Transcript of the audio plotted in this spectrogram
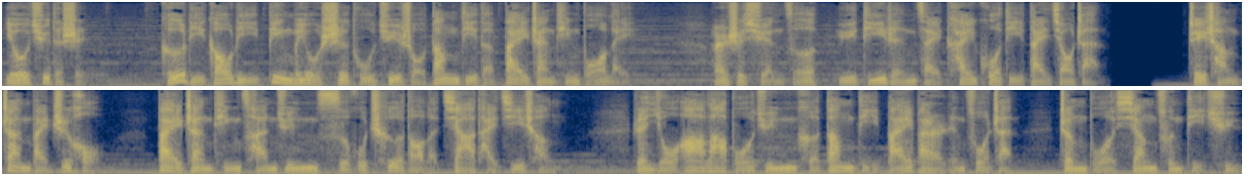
有趣的是，格里高利并没有试图据守当地的拜占庭堡垒，而是选择与敌人在开阔地带交战。这场战败之后，拜占庭残军似乎撤到了迦太基城，任由阿拉伯军和当地白白尔人作战，争夺乡村地区。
